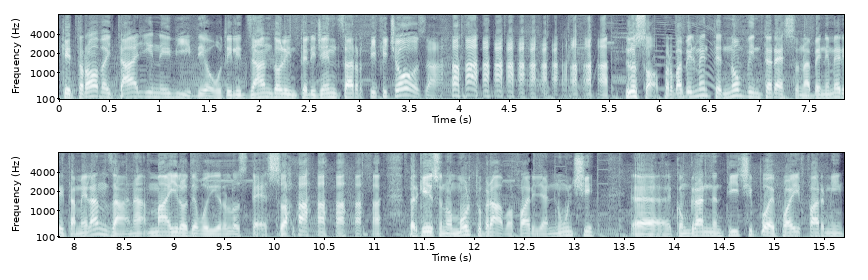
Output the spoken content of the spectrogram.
che trova i tagli nei video utilizzando l'intelligenza artificiosa. lo so, probabilmente non vi interessa una benemerita melanzana, ma io lo devo dire lo stesso. Perché io sono molto bravo a fare gli annunci eh, con grande anticipo e poi farmi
